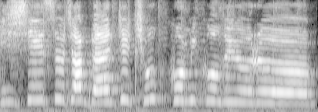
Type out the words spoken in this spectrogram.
Bir şey söyleyeceğim bence çok komik oluyorum.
